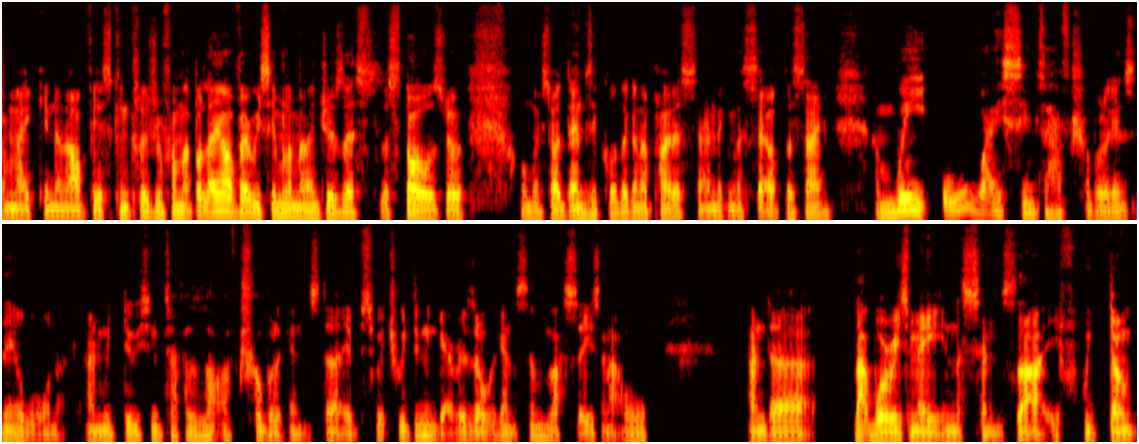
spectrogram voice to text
I'm making an obvious conclusion from that. But they are very similar managers. Their, their styles are almost identical. They're going to play the same. They're going to set up the same. And we always seem to have trouble against Neil Warnock, and we do seem to have a lot of trouble against uh, Ipswich. We didn't get a result against them last season at all, and uh, that worries me in the sense that if we don't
